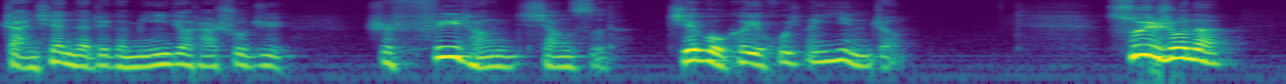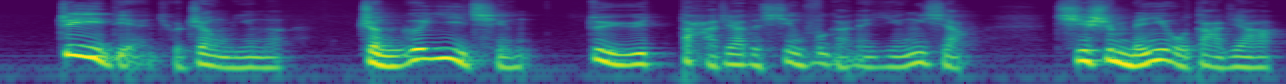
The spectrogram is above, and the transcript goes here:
展现的这个民意调查数据是非常相似的，结果可以互相印证。所以说呢。这一点就证明呢，整个疫情对于大家的幸福感的影响，其实没有大家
